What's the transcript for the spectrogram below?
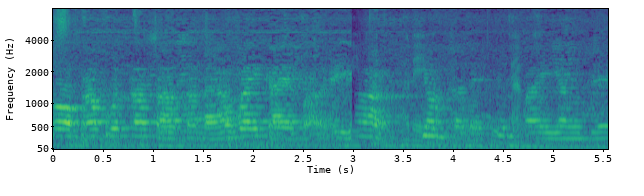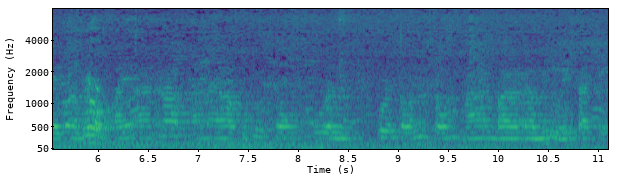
มอบพระพุทธศาสนาไว้แก่ปริมาตย่อมเสด็จขึ้นไปยังเทวโลกไปอาราธนาผู้ทรงคุณกุศลสมภารบารมีสติ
